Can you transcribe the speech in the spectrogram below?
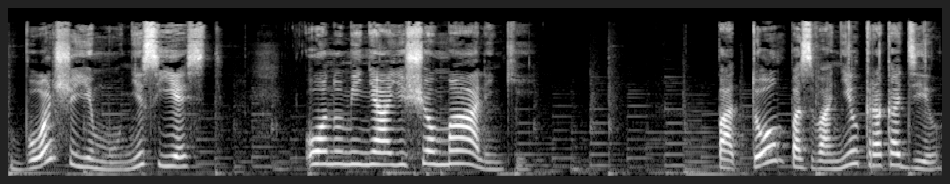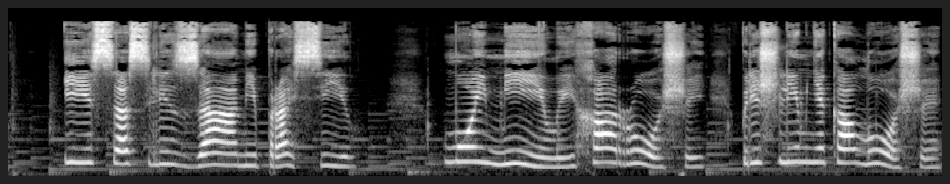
Больше ему не съесть. Он у меня еще маленький. Потом позвонил крокодил и со слезами просил. Мой милый, хороший, пришли мне калоши,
